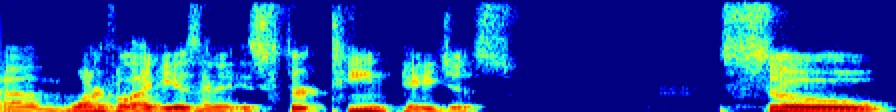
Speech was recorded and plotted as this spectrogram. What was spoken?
um, wonderful ideas in it. It's 13 pages. So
